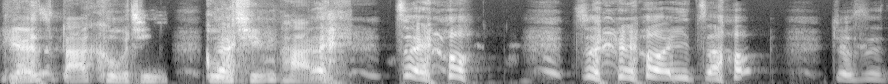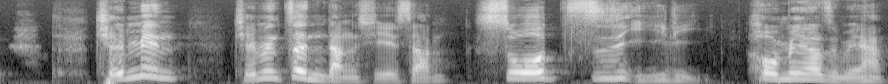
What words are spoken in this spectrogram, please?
原来是打苦情苦情牌，最后最后一招就是前面前面政党协商说之以理，后面要怎么样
